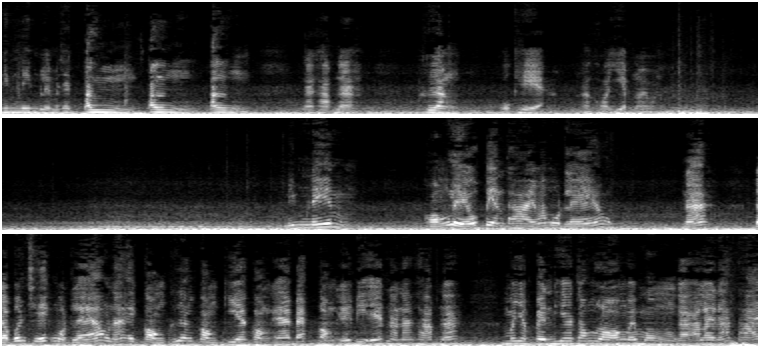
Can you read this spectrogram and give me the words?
นิ่มๆเลยไม่ใช่ตึงตึงตึงนะครับนะ เครื่องโอเคอะ่ะขอเหยียบหน่อยวะนิ่มๆ ของเหลวเปลี่ยนถ่ายมาหมดแล้วนะดับเบิลเช็คหมดแล้วนะไอ้กล่องเครื่องกล่องเกียร์กล่องแอร์แบ็กกล่อง ABS นะนะครับนะไม่จำเป็นที่จะต้องลองไปมองกับอะไรนะท้าย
